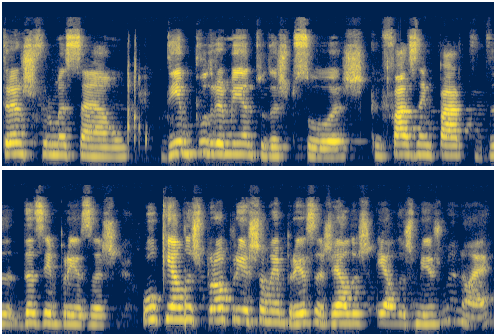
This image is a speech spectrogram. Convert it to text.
transformação, de empoderamento das pessoas que fazem parte de, das empresas ou que elas próprias são empresas, elas, elas mesmas, não é?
